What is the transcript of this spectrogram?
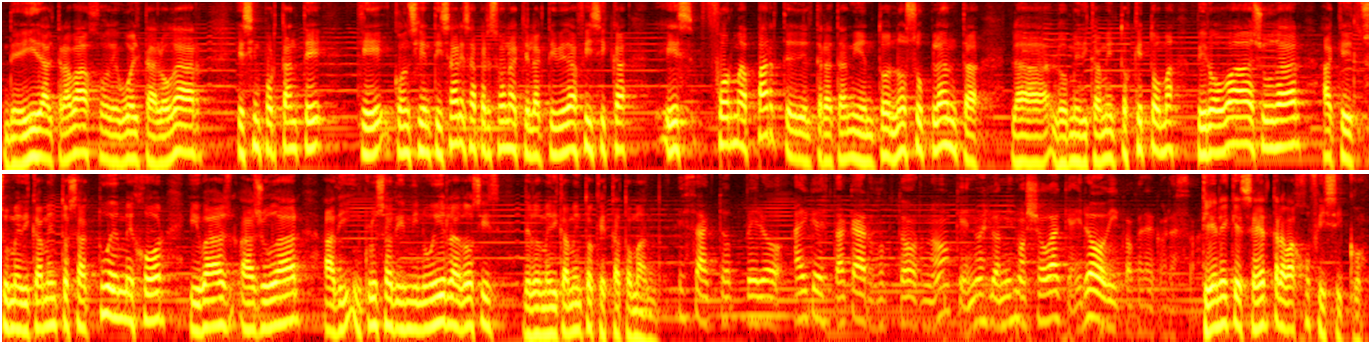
de ida al trabajo, de vuelta al hogar. Es importante que concientizar a esa persona que la actividad física es, forma parte del tratamiento, no suplanta los medicamentos que toma, pero va a ayudar a que sus medicamentos actúen mejor y va a ayudar a, incluso a disminuir la dosis de los medicamentos que está tomando. Exacto, pero hay que destacar, doctor, ¿no? que no es lo mismo yoga que aeróbico para el corazón. Tiene que ser trabajo físico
